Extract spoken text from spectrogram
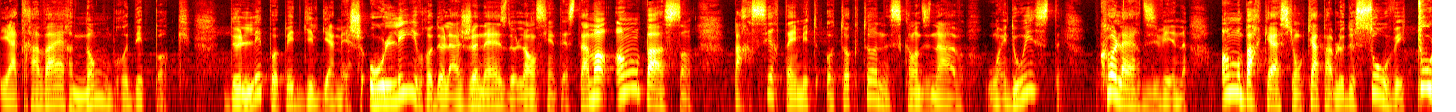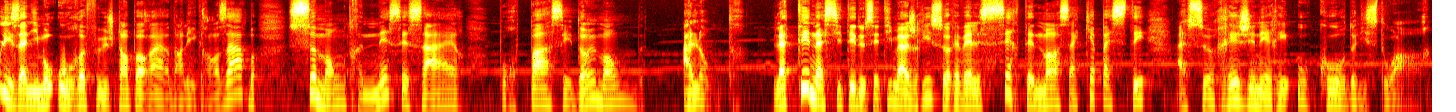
et à travers nombre d'époques, de l'épopée de Gilgamesh au livre de la Genèse de l'Ancien Testament en passant par certains mythes autochtones, scandinaves ou hindouistes, colère divine, embarcation capable de sauver tous les animaux ou refuge temporaire dans les grands arbres, se montrent nécessaires pour passer d'un monde à l'autre. La ténacité de cette imagerie se révèle certainement à sa capacité à se régénérer au cours de l'histoire.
